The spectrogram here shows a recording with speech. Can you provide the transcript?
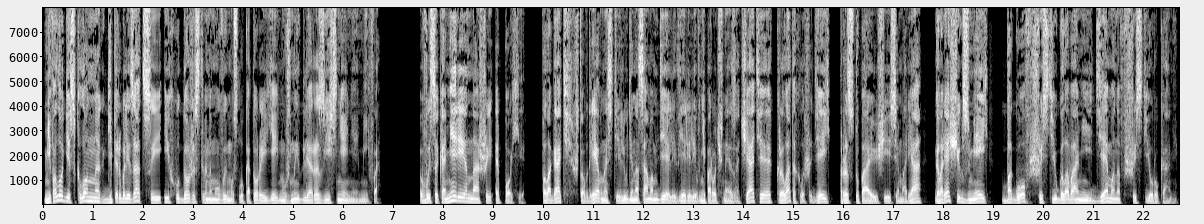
Мифология склонна к гиперболизации и художественному вымыслу, которые ей нужны для разъяснения мифа. Высокомерие нашей эпохи Полагать, что в древности люди на самом деле верили в непорочное зачатие, крылатых лошадей, расступающиеся моря, говорящих змей, богов с шестью головами и демонов с шестью руками.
